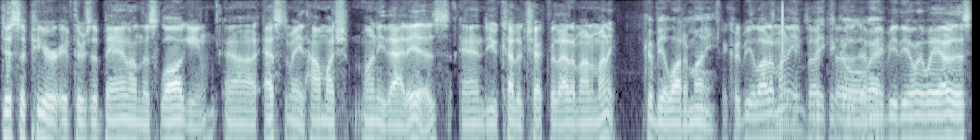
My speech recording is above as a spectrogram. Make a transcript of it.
disappear if there's a ban on this logging? Uh, estimate how much money that is, and do you cut a check for that amount of money. Could be a lot of money. It could be a lot of money, but uh, that may be the only way out of this.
